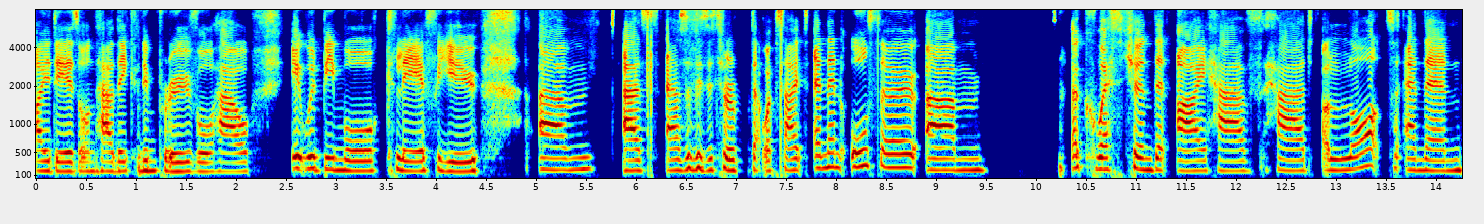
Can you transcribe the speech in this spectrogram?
ideas on how they could improve or how it would be more clear for you. Um as as a visitor of that website. And then also um a question that I have had a lot and then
